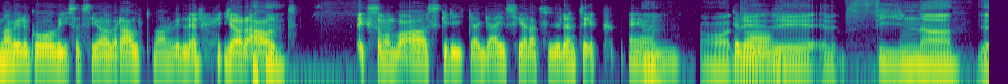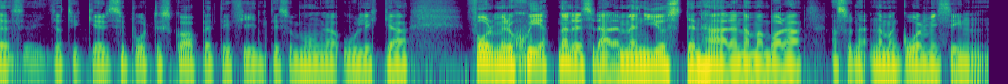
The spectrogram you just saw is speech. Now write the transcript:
man ville gå och visa sig överallt, man ville göra Mm. allt. Liksom och bara ah, skrika guys hela tiden typ. Mm. Ehm, Ja, det, Det var- det är fina, jag, jag tycker supporterskapet är fint i så många olika former och skepnader sådär, men just den här när man bara, alltså när, när man går med sin,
